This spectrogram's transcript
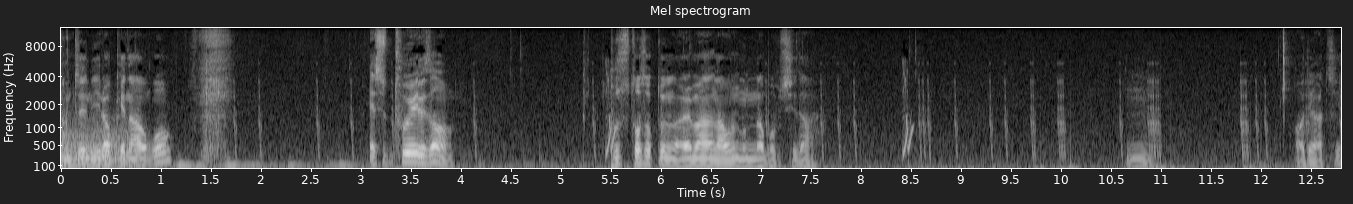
아무튼 이렇게 나오고 S2에서 부스터 속도는 얼마나 나오는가 봅시다. 음. 어디 갔지?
